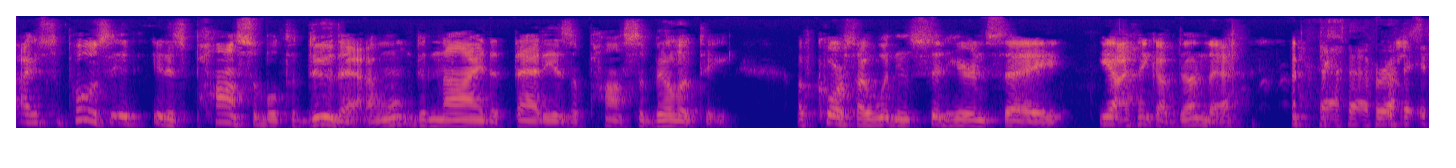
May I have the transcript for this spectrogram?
I suppose it, it is possible to do that. I won't deny that that is a possibility. Of course, I wouldn't sit here and say, yeah, I think I've done that. right.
